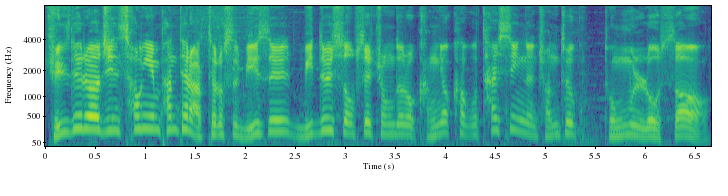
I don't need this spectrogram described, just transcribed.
길들여진 성인 Panthera atrox 믿을, 믿을 수 없을 정도로 강력하고 탈 수 있는 전투 동물로서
